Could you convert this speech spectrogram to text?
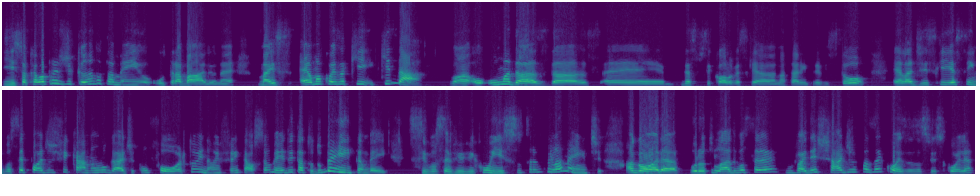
E isso acaba prejudicando também o, o, trabalho, né? Mas é uma coisa que, que dá. Uma das, das, é, das psicólogas que a Natália entrevistou, ela disse que assim, você pode ficar num lugar de conforto e não enfrentar o seu medo, e tá tudo bem também, se você vive com isso tranquilamente. Agora, por outro lado, você vai deixar de fazer coisas, a sua escolha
